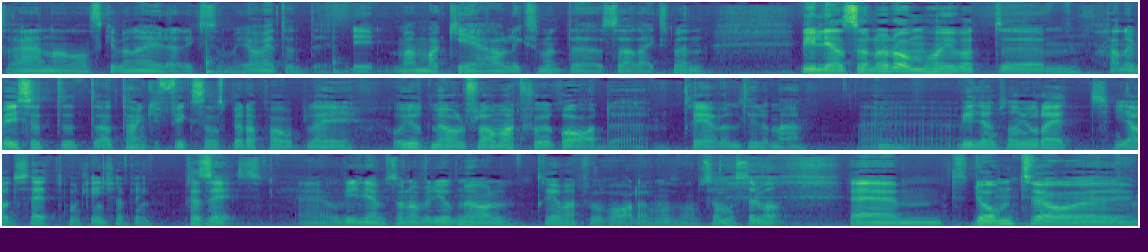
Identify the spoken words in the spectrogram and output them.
tränarna ska vara nöjda. Liksom. Jag vet inte, det, man markerar liksom inte Sadax men Williamson och de har ju varit... Eh, han har visat att, att han kan fixa och spela powerplay. Och gjort mål flera matcher i rad. Eh, tre väl till och med. Eh, mm. Williamson gjorde ett, Jauds ett mot Linköping. Precis. Eh, och Williamson har väl gjort mål tre matcher i rad eller något sånt. Så måste det vara. Ehm, de två eh,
